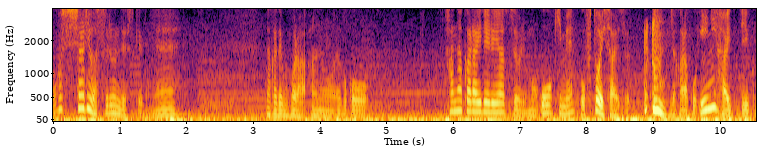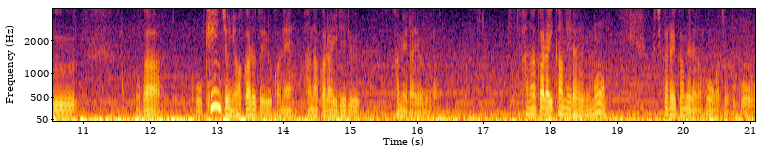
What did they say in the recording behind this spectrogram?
うん、おっしゃりはするんですけどね。なんかでもほらあのやっぱこう鼻から入れるやつよりも大きめこう太いサイズ。だからこう胃に入っていくのがこう顕著に分かるというかね鼻から入れるカメラよりも。鼻から胃カメラよりも口から胃カメラの方がちょっとこ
